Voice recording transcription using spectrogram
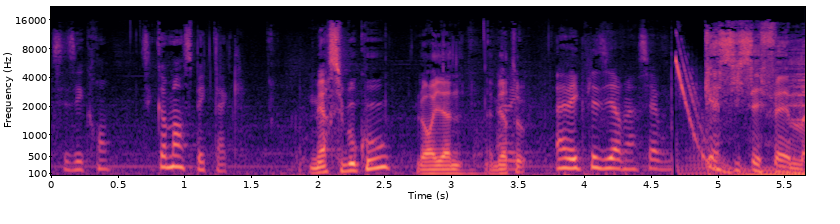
ces écrans. C'est comme un spectacle. Merci beaucoup, Lauriane. À bientôt. Avec, avec plaisir, merci à vous. Cassis FM.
